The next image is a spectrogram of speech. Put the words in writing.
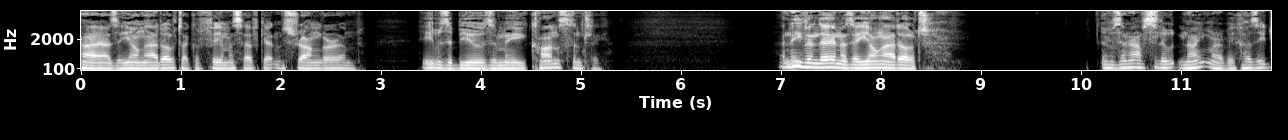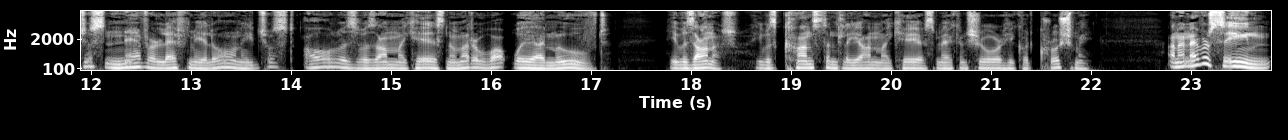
Uh, as a young adult, I could feel myself getting stronger, and he was abusing me constantly. And even then, as a young adult, it was an absolute nightmare because he just never left me alone. He just always was on my case, no matter what way I moved. He was on it. He was constantly on my case, making sure he could crush me. And I never seen,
